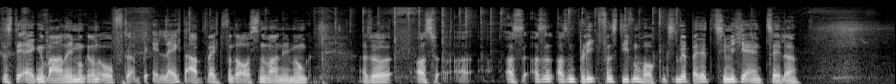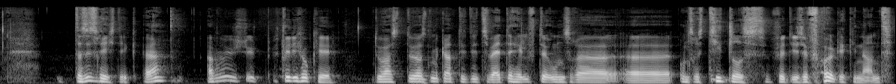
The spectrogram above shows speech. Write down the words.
dass die Eigenwahrnehmung dann oft leicht abweicht von der Außenwahrnehmung. Also aus, aus, aus, aus dem Blick von Stephen Hawking sind wir beide ziemliche Einzähler. Das ist richtig, ja. Aber finde ich okay. Du hast, du hast mir gerade die, die zweite Hälfte unserer, äh, unseres Titels für diese Folge genannt.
